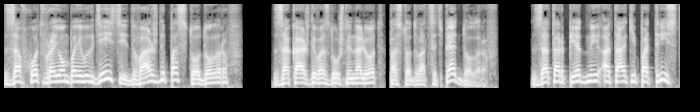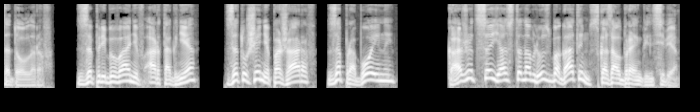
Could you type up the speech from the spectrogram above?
За вход в район боевых действий дважды по 100 долларов. За каждый воздушный налет по 125 долларов. За торпедные атаки по 300 долларов. За пребывание в арт-огне, за тушение пожаров, за пробоины. Кажется, я становлюсь богатым, сказал Брэнгвин себе.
